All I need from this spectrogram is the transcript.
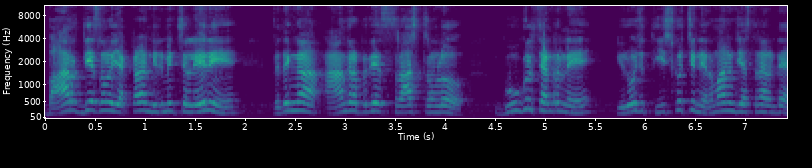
భారతదేశంలో ఎక్కడా నిర్మించలేని విధంగా ఆంధ్రప్రదేశ్ రాష్ట్రంలో గూగుల్ సెంటర్ని ఈరోజు తీసుకొచ్చి నిర్మాణం చేస్తున్నారంటే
